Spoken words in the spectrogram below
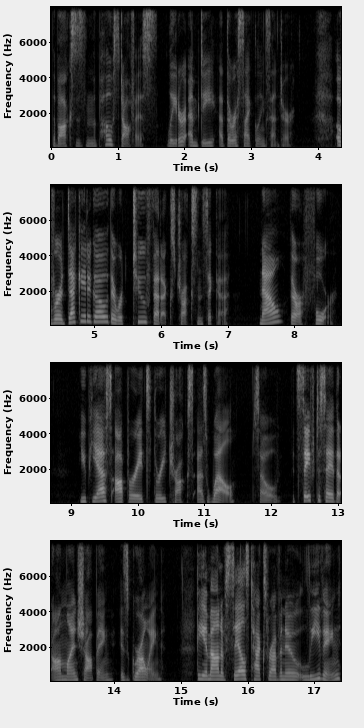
The boxes in the post office, later empty at the recycling center. Over a decade ago, there were two FedEx trucks in Sitka. Now there are four. UPS operates three trucks as well, so it's safe to say that online shopping is growing. The amount of sales tax revenue leaving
